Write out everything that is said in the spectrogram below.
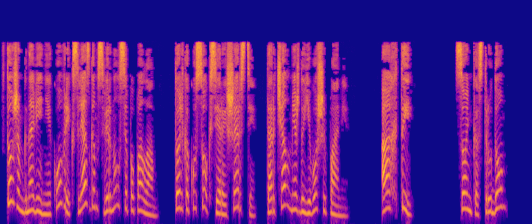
В то же мгновение коврик с лязгом свернулся пополам, только кусок серой шерсти торчал между его шипами. «Ах ты!» Сонька с трудом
